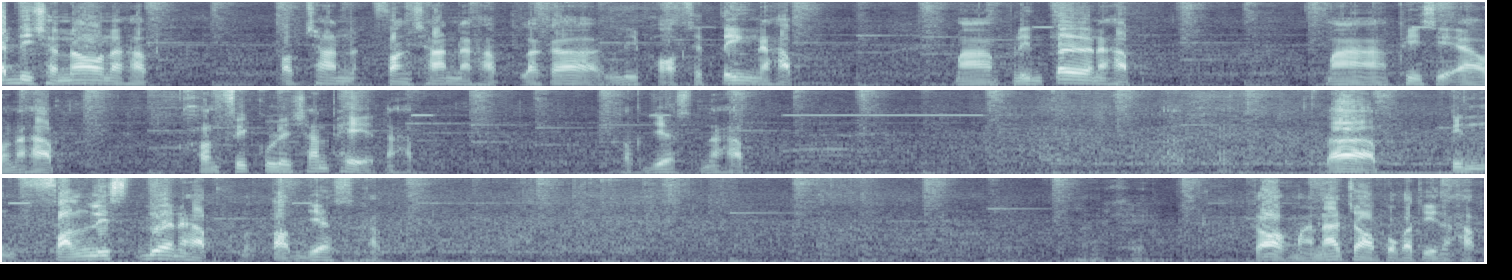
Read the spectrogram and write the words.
additional นะครับ option ฟังก์ชันนะครับ แล้วก็ report setting นะครับ มา printer นะครับ มา PCL นะครับ configuration page นะครับตอบ yes นะครับโอเคแล้วพิมพ์ font list ด้วยนะครับ ตอบ yes ครับโอเคก็ออกมาหน้าจอปกตินะครับ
